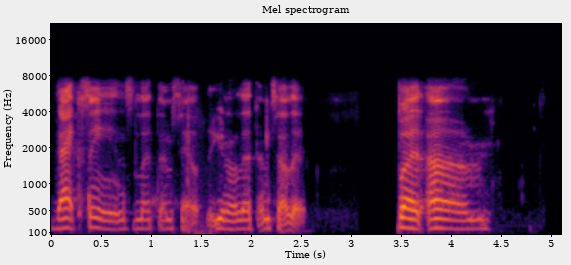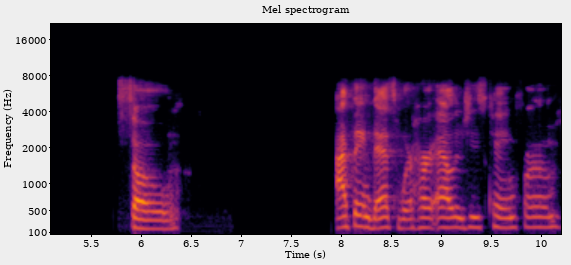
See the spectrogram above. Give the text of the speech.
vaccines. Let them tell, you know, let them tell it. But um, so I think that's where her allergies came from.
